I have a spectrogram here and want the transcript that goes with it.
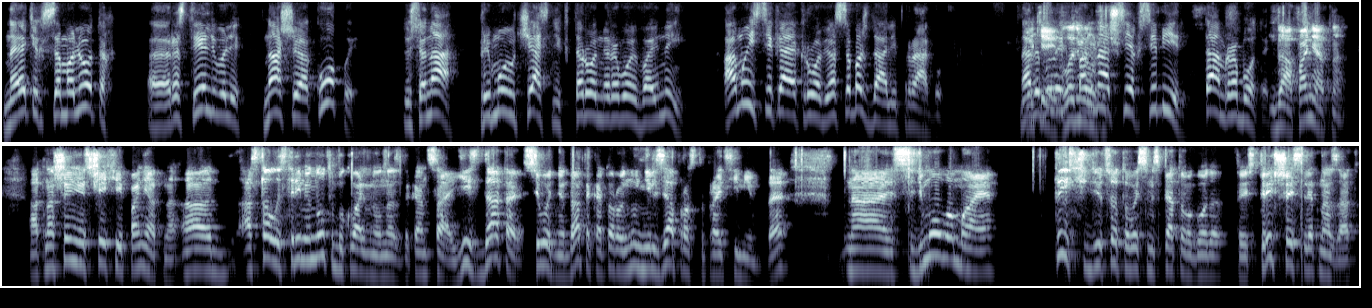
На этих самолетах э, расстреливали наши окопы. То есть она прямой участник Второй мировой войны. А мы, истекая кровью, освобождали Прагу. Надо Окей, было их Владимир погнать всех в Сибирь, там работать. Да, понятно. Отношения с Чехией понятно. А, осталось три минуты буквально у нас до конца. Есть дата, сегодня дата, которую ну, нельзя просто пройти мимо. Да? А, 7 мая 1985 года, то есть 36 лет назад,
